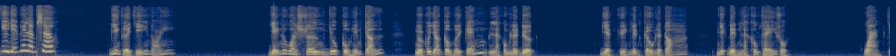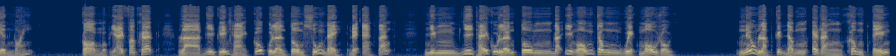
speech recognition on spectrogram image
như vậy phải làm sao? Viên Thừa Chí nói. Dãy núi Hoa Sơn vô cùng hiểm trở. Người có võ công hơi kém là không lên được. Vận chuyển linh cửu lên đó nhất định là không thể rồi. Hoàng Chân nói. Còn một giải pháp khác là di chuyển hài cốt của lệnh tôn xuống đây để an táng. Nhưng di thể của lệnh tôn đã yên ổn trong quyệt mộ rồi. Nếu làm kinh động e rằng không tiện.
